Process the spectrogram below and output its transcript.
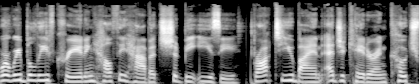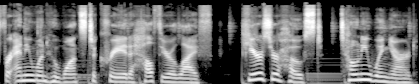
where we believe creating healthy habits should be easy. Brought to you by an educator and coach for anyone who wants to create a healthier life. Here's your host, Tony Winyard.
